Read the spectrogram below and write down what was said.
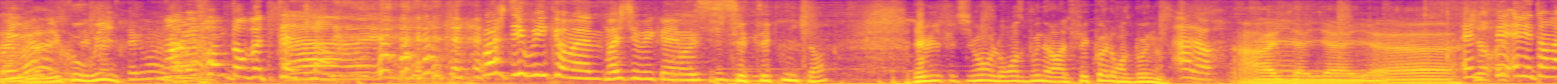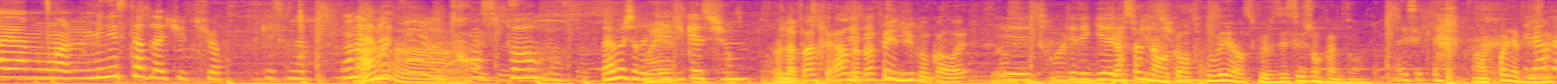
Bah, bah, du coup, oui. loin. Non mais rentre dans votre tête Ah, là. ouais. Moi je dis oui quand même. Moi je dis oui quand même. Moi aussi. C'est technique, hein. Et oui, effectivement, Laurence Boone, alors elle fait quoi, Laurence Boone? Alors, Aïe aïe aïe. euh, elle, fait, elle est dans le ministère de la Culture. Qu'est-ce qu'on a On a Ah. pas fait le transport. Ouais, moi j'aurais Ouais. dit éducation. On n'a pas fait, ah, on n'a pas fait éduc encore, ouais. Et truc délégué à Personne n'a encore trouvé hein, ce que faisaient ces gens comme ça. Ouais, c'est clair. Incroyable, Et là on n'a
